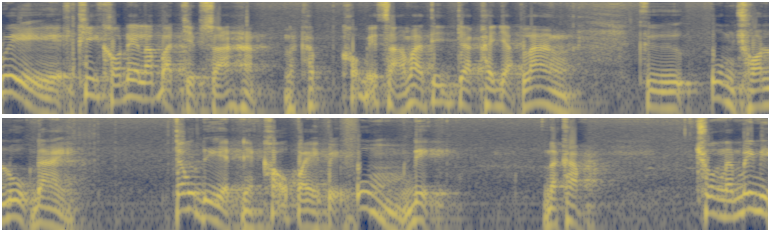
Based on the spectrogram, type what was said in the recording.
ด้วยที่เขาได้รับบาดเจ็บสาหัสนะครับ เขาไม่สามารถที่จะขยับร่าง คืออุ้มช้อนลูกได้ เจ้าเดชเนี่ยเข้าไปไปอุ้มเด็กนะครับ ช่วงนั้นไม่มี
